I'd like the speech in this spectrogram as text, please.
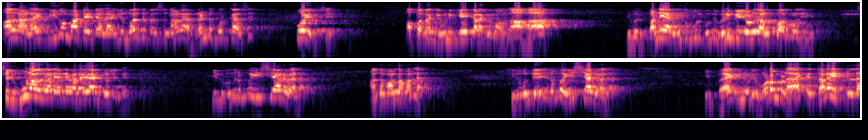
அதனால இப்போ இதுவும் மாட்டேன்டல இது மருந்து பேசுனால ரெண்டு பொற்காசு போயிடுச்சு. அப்பதான் இவனுக்கே கலக்கமாகுது. ஆஹா. இவர் பண்ணையார் வந்து ஊருக்கு வந்து வெறுங்கையோடு தான் அனுப்புவார் போல தெரியுது. சரி மூணாவது வேலை என்ன வேலையான்னு சொல்லுங்க. இது வந்து ரொம்ப ஈஸியான வேலை. அந்த மாதிரிலாம் அல்ல. இது வந்து ரொம்ப ஈஸியான வேலை. இப்போ என்னுடைய உடம்புல என் தலை இருக்குல்ல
